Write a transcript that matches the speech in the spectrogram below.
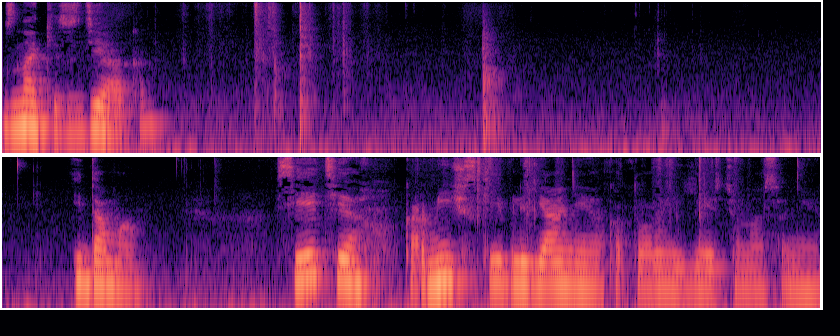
знаки зодиака. И дома. Все эти кармические влияния, которые есть у нас, они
